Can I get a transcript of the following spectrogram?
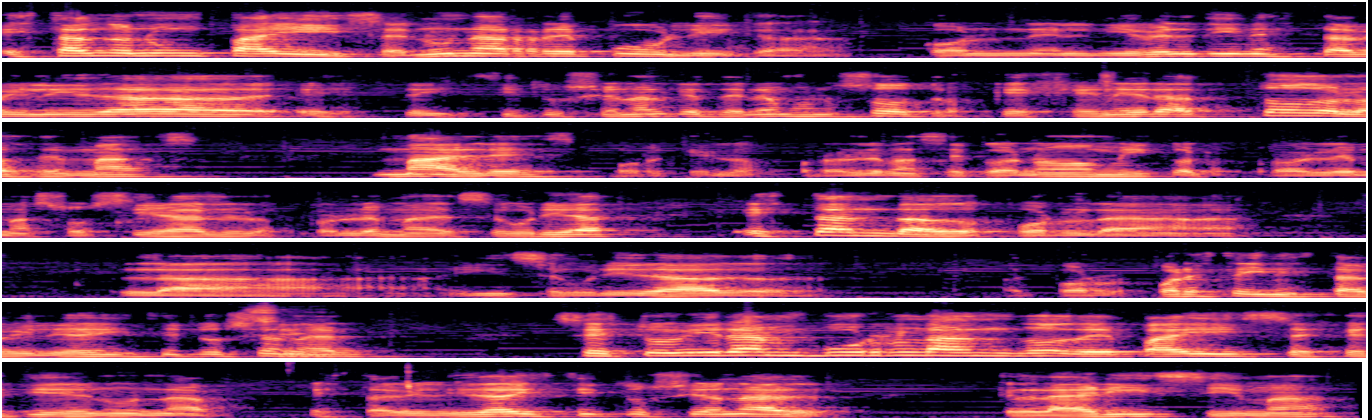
estando en un país, en una república, con el nivel de inestabilidad este, institucional que tenemos nosotros, que genera todos los demás males, porque los problemas económicos, los problemas sociales, los problemas de seguridad, están dados por la, inseguridad, por, esta inestabilidad institucional, se estuvieran burlando de países que tienen una estabilidad institucional clarísima,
